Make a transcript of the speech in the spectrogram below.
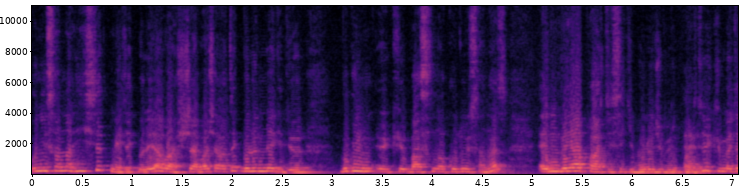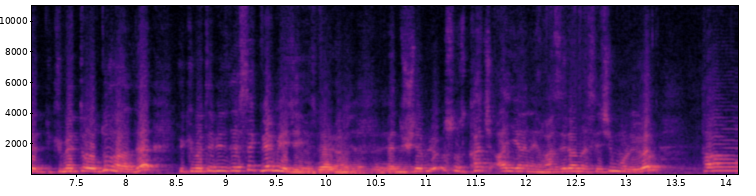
Bunu insanlar hissetmeyecek böyle yavaş yavaş artık bölünmeye gidiyor. Bugünkü basın okuduysanız NVA Partisi ki bölücü bir parti Evet. hükümete hükümette olduğu halde hükümete biz destek vermeyeceğiz. Vermeyeceğiz, Ve evet. düşünebiliyor musunuz? Kaç ay yani Haziran'da seçim oluyor. Ta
